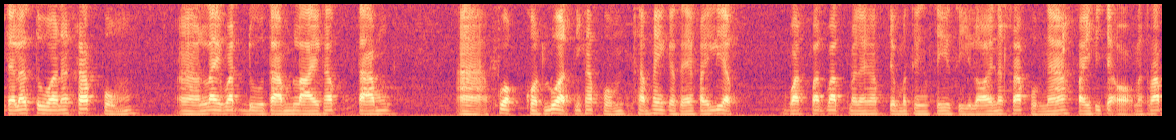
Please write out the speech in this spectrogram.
แต่ละตัวนะครับ ผมไล่วัดดูตามลายครับตามอ่าพวกขดลวดนี่ครับผมทำให้กระแสไฟเรียบวัดวัดวัดมาเลยครับจนมาถึง C 400 นะครับ ผมนะไฟที่จะออกนะครับ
